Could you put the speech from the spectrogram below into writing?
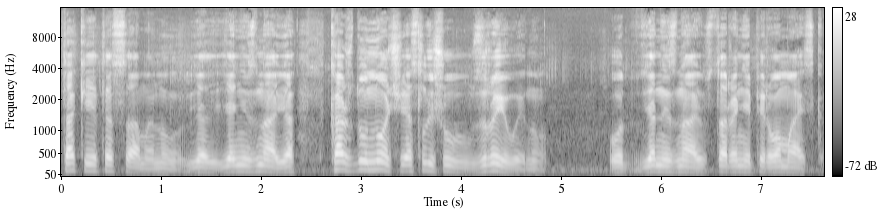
Так и это самое, ну, я, я не знаю, я каждую ночь я слышу взрывы, ну Вот, я не знаю, в стороне Первомайска.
